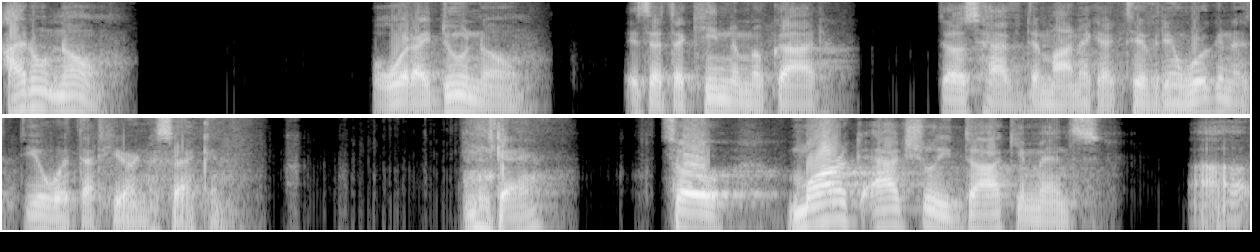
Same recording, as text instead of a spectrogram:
I don't know. But what I do know is that the kingdom of God does have demonic activity, and we're going to deal with that here in a second. Okay? So, Mark actually documents. Uh,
